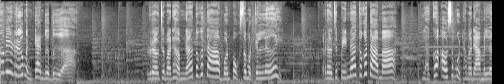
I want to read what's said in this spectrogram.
อไม่รู้เหมือนกันเบื่อเบื่อ เราจะมาทำหน้าตุ๊กตาบนปกสมุดกันเลย เราจะปริ้นหน้าตุ๊กตามา แล้วก็เอาสมุดธรรมดามาเล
